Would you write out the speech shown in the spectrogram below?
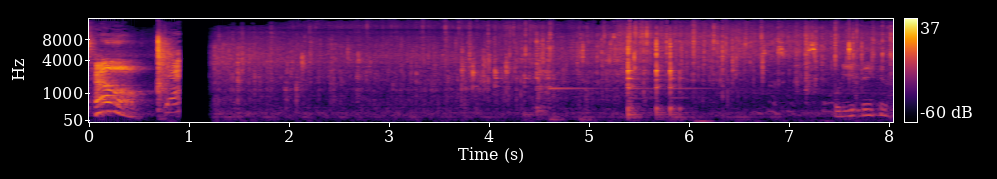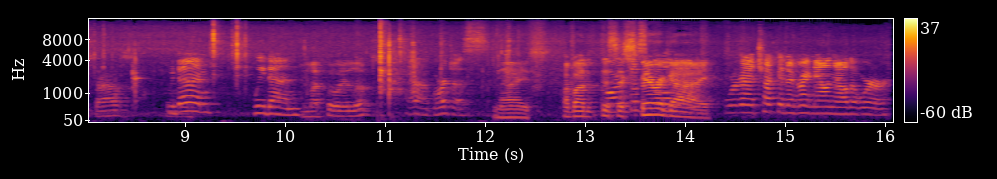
Tell them. What are you thinking, Styles? We're done. We done. You like the way it looks? Yeah, gorgeous. Nice. How about this Gorgeous asparagus? golden. We're gonna chuck it in right now. Now that we're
